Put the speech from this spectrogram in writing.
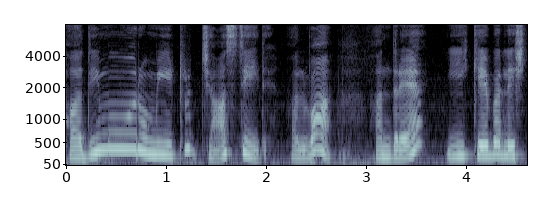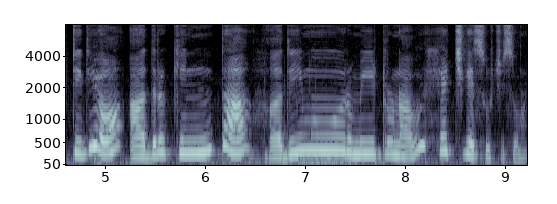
ಹದಿಮೂರು ಮೀಟರ್ ಜಾಸ್ತಿ ಇದೆ. ಅಲ್ವಾ? ಅಂದ್ರೆ ಈ ಕೇಬಲ್ ಎಷ್ಟಿದೆಯೋ ಅದಕ್ಕಿಂತ ಹದಿಮೂರು ಮೀಟರ್ ನಾವು ಹೆಚ್ಚಿಗೆ ಸೂಚಿಸೋಣ.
